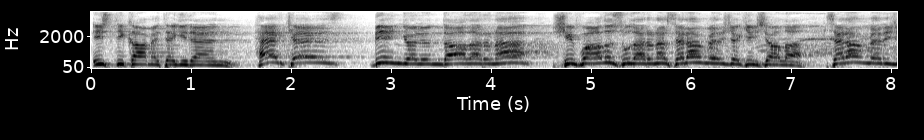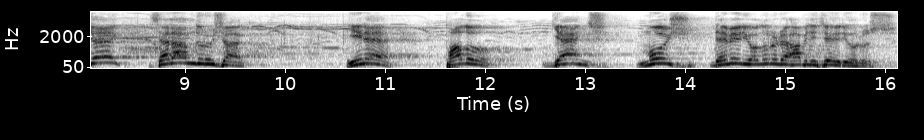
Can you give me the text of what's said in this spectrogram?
istikamete giden herkes Bingöl'ün dağlarına, şifalı sularına selam verecek inşallah. Selam verecek, selam duracak. Yine Palu, Genç, Muş demir yolunu rehabilite ediyoruz.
